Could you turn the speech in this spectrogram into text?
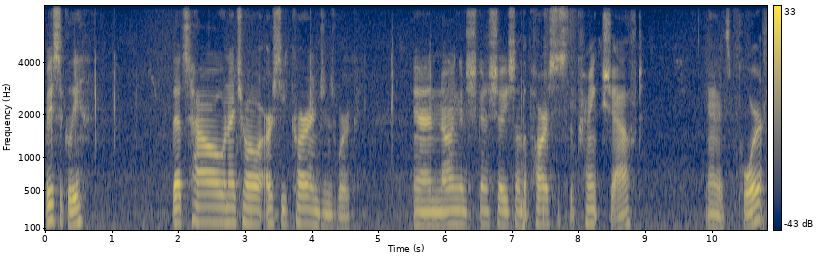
Basically, that's how Nitro RC car engines work. And now I'm just going to show you some of the parts. This is the crankshaft and its port.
